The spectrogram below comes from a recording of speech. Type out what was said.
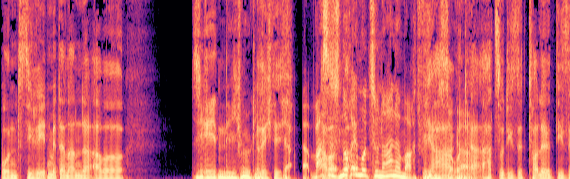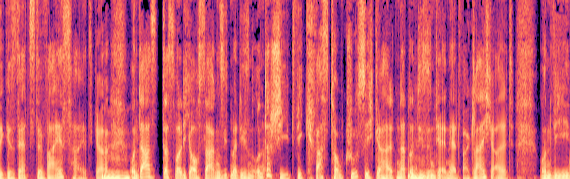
und sie reden miteinander, aber Sie reden nicht wirklich. Richtig. Ja. Was Aber es noch emotionaler macht, finde ich ja, und er hat so diese tolle, diese gesetzte Weisheit. Gell? Mhm. Und das, das wollte ich auch sagen, sieht man diesen Unterschied, wie krass Tom Cruise sich gehalten hat und die Mhm. sind ja in etwa gleich alt. Und wie,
